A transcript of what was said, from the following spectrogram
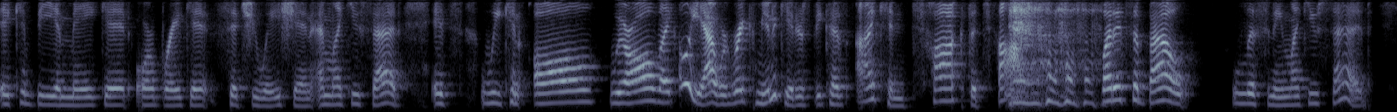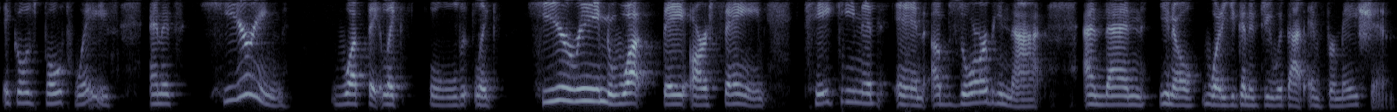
it can be a make it or break it situation. And like you said, it's we can all, we're all like, oh, yeah, we're great communicators because I can talk the talk. but it's about listening, like you said. it goes both ways and it's hearing what they like like hearing what they are saying taking it in absorbing that and then you know what are you going to do with that information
